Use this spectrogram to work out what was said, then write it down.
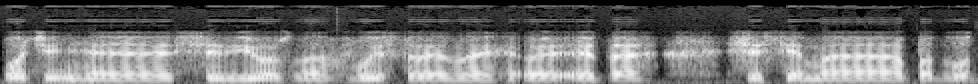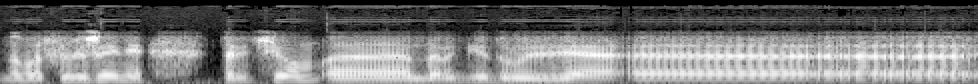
очень э, серьезно выстроена э, эта система подводного слежения. Причем, э, дорогие друзья, э,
